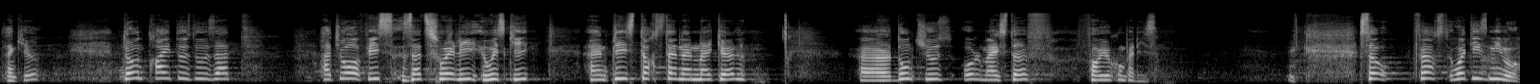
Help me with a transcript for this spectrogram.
Thank you. Don't try to do that at your office. That's really risky. And please, Torsten and Michael, uh, don't use all my stuff for your companies. so first, what is Mimo?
